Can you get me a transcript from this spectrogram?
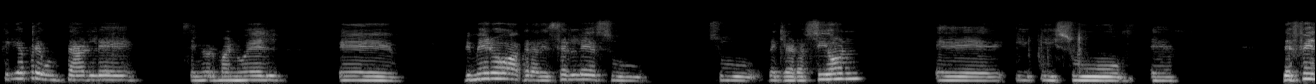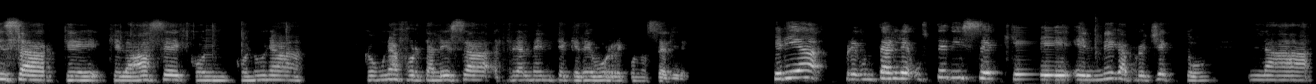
quería preguntarle, señor Manuel, eh, primero agradecerle su, su declaración eh, y, su eh, defensa que, la hace con, una, con una fortaleza realmente que debo reconocerle. Quería preguntarle, usted dice que el megaproyecto, la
